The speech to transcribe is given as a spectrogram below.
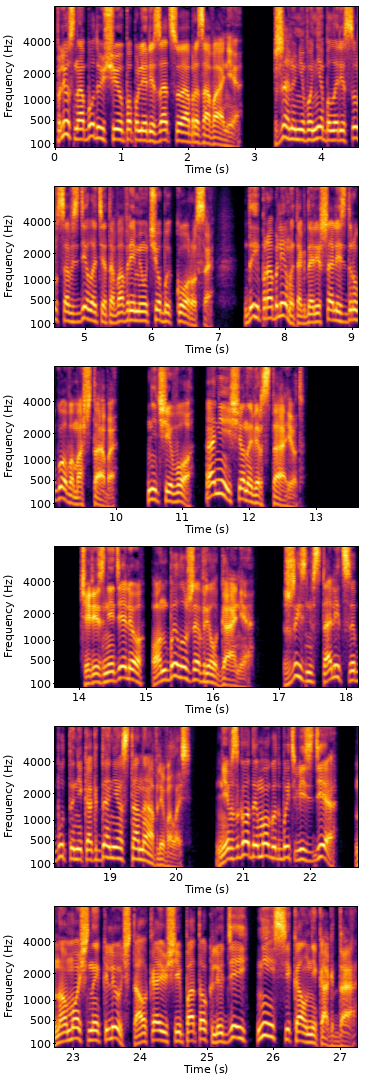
Плюс на будущую популяризацию образования. Жаль, у него не было ресурсов сделать это во время учебы Коруса, да и проблемы тогда решались другого масштаба. Ничего, они еще наверстают. Через неделю он был уже в Рилгане. Жизнь в столице будто никогда не останавливалась. Невзгоды могут быть везде, но мощный ключ, толкающий поток людей, не иссякал никогда.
